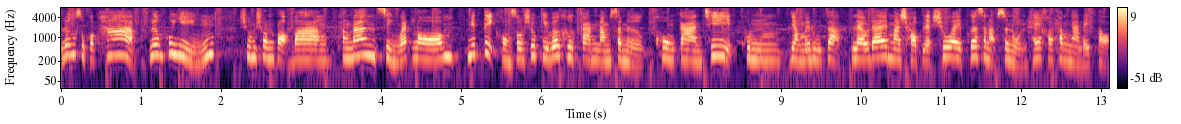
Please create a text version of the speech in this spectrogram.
เรื่องสุขภาพ เรื่องผู้หญิงชุมชนเปราะบาง ทางด้านสิ่งแวดล้อม มิติของ Social Giver คือการนำเสนอโครงการที่คุณยังไม่รู้จัก แล้วได้มาช็อปและช่วยเพื่อสนับสนุนให้เขาทำงานได้ต่อ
